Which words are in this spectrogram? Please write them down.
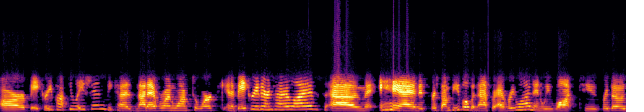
our bakery population because not everyone wants to work in a bakery their entire lives. Um, and it's for some people, but not for everyone. And we want to, for those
